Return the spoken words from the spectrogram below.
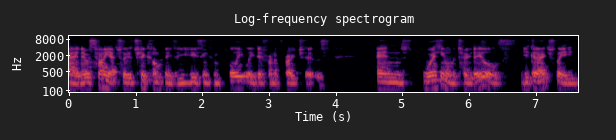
And it was funny, actually, the two companies are using completely different approaches. And working on the two deals, you could actually,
